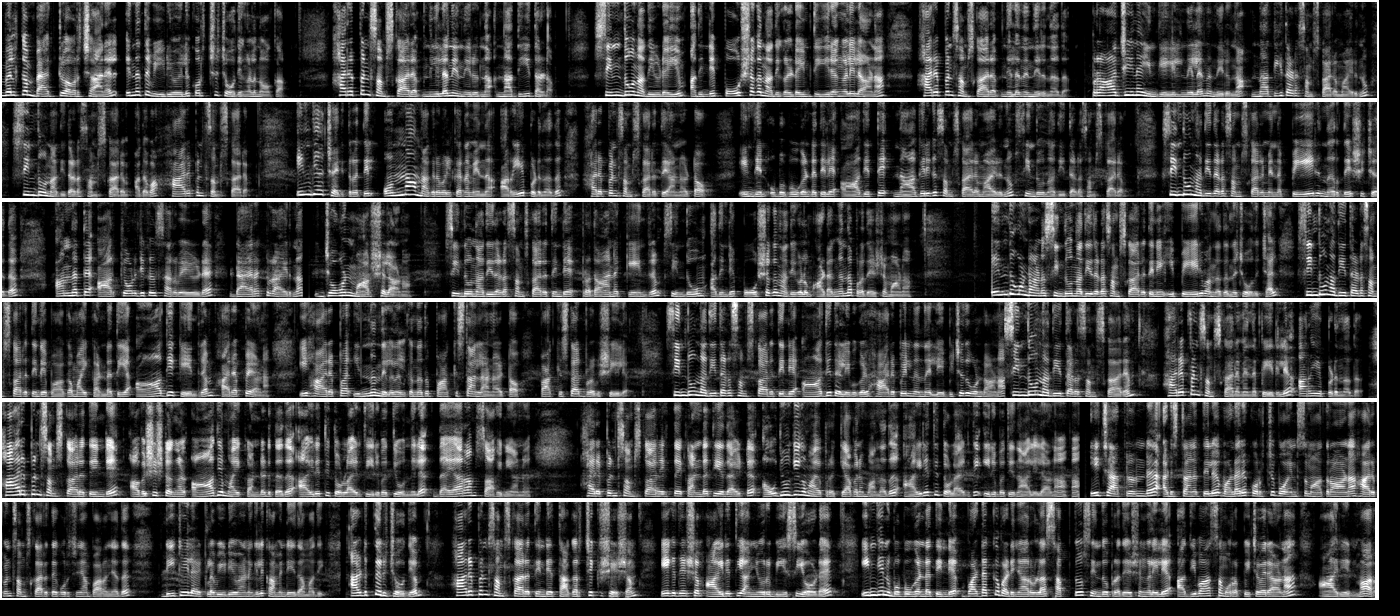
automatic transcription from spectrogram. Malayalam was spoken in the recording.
Welcome back to our channel ഇന്നത്തെ വീഡിയോയിൽ കുറച്ച് ചോദ്യങ്ങൾ നോക്കാം. ഹരപ്പൻ സംസ്കാരം നിലനിന്നിരുന്ന നദീതടം. സിന്ധു നദിയുടെയും അതിന്റെ പോഷക നദികളുടെയും തീരങ്ങളിലാണ് ഹരപ്പൻ സംസ്കാരം നിലനിന്നിരുന്നത്. പ്രാചീന ഇന്ത്യയിൽ നിലനിന്നിരുന്ന നദീതട സംസ്കാരമായിരുന്നു സിന്ധു നദീതട സംസ്കാരം അഥവാ ഹാരപ്പൻ സംസ്കാരം. ഇന്ത്യ ചരിത്രത്തിൽ ഒന്നാം നഗരവൽക്കരണം എന്ന് അറിയപ്പെടുന്നത് ഹരപ്പൻ സംസ്കാരത്തെയാണ് കേട്ടോ ഇന്ത്യൻ ഉപഭൂഖണ്ഡത്തിലെ ആദ്യത്തെ നാഗരിക സംസ്കാരമായിരുന്നു സിന്ധു നദീതട സംസ്കാരം. സിന്ധു നദീതട സംസ്കാരം എന്ന പേര് നിർദ്ദേശിച്ചത് അന്നത്തെ ആർക്കിയോളജിക്കൽ സർവേയുടെ ഡയറക്ടറായിരുന്ന ജോൺ മാർഷലാണ് സിന്ധു നദീതട സംസ്കാരത്തിന്റെ പ്രധാന കേന്ദ്രം സിന്ധുവും അതിന്റെ പോഷക നദികളും അടങ്ങുന്ന പ്രദേശമാണ്. എന്തുകൊണ്ടാണ് സിന്ധു നദീതട സംസ്കാരത്തിന് ഈ പേര് വന്നതെന്ന് ചോദിച്ചാൽ സിന്ധു നദീതട സംസ്കാരത്തിന്റെ ഭാഗമായി കണ്ടെത്തിയ ആദ്യ കേന്ദ്രം ഹരപ്പയാണ്. ഈ ഹരപ്പ ഇന്ന് നിലനിൽക്കുന്നത് പാകിസ്ഥാനിലാണ് കേട്ടോ പാകിസ്ഥാൻ പ്രവിശ്യയിൽ. സിന്ധു നദീതട സംസ്കാരത്തിന്റെ ആദ്യ തെളിവുകൾ ഹാരപ്പയിൽ നിന്ന് ലഭിച്ചതുകൊണ്ടാണ് സിന്ധു നദീതട സംസ്കാരം ഹരപ്പൻ സംസ്കാരം എന്ന പേരിൽ അറിയപ്പെടുന്നത്. ഹാരപ്പൻ സംസ്കാരത്തിന്റെ അവശിഷ്ടങ്ങൾ ആദ്യമായി കണ്ടെടുത്തത് ആയിരത്തി തൊള്ളായിരത്തി ഇരുപത്തി ഒന്നിൽ ദയാറാം സാഹിനിയാണ്. ഹരപ്പൻ സംസ്കാരത്തെ കണ്ടെത്തിയതായിട്ട് ഔദ്യോഗികമായ പ്രഖ്യാപനം വന്നത് ആയിരത്തി തൊള്ളായിരത്തി ഇരുപത്തിനാലിലാണ് ഈ ചാപ്റ്ററിന്റെ അടിസ്ഥാനത്തിൽ വളരെ കുറച്ച് പോയിന്റ്സ് മാത്രമാണ് ഹരപ്പൻ സംസ്കാരത്തെക്കുറിച്ച് ഞാൻ പറഞ്ഞത്. ഡീറ്റെയിൽ ആയിട്ടുള്ള വീഡിയോ വേണമെങ്കിൽ കമന്റ് ചെയ്താൽ മതി. അടുത്തൊരു ചോദ്യം. ഹരപ്പൻ സംസ്കാരത്തിന്റെ തകർച്ചയ്ക്ക് ശേഷം ഏകദേശം ആയിരത്തി അഞ്ഞൂറ് ബി സിയോടെ ഇന്ത്യൻ ഉപഭൂഖണ്ഡത്തിന്റെ വടക്ക് പടിഞ്ഞാറുള്ള സപ്തു സിന്ധു പ്രദേശങ്ങളിലെ അധിവാസമുറപ്പിച്ചവരാണ് ആര്യന്മാർ.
